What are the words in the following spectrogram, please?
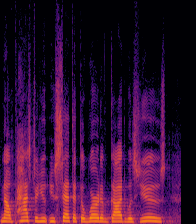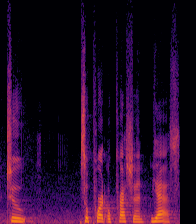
Now, Pastor, you, you said that the word of God was used to support oppression? Yes,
